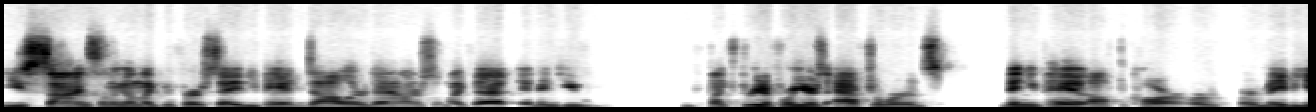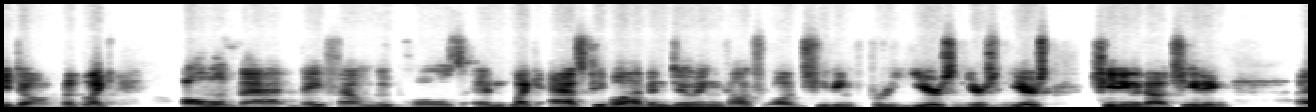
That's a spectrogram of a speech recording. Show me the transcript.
you sign something on like the first day, you pay a dollar down or something like that, and then you like three to four years afterwards, then you pay it off the car, or or maybe you don't. But like all of that, they found loopholes, and like as people have been doing in college football and cheating for years and years and years, cheating without cheating. Uh,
